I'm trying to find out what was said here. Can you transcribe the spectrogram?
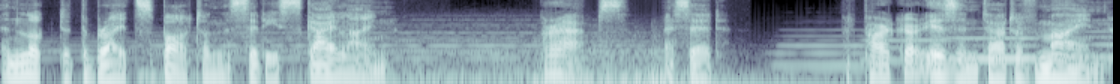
and looked at the bright spot on the city's skyline. Perhaps, I said, but Parker isn't out of mine.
